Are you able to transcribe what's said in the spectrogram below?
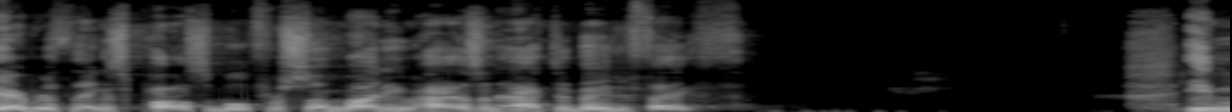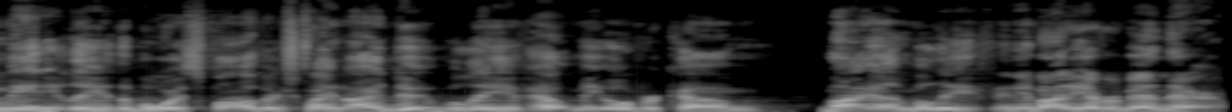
everything is possible for somebody who has an activated faith. Immediately, the boy's father exclaimed, I do believe, help me overcome my unbelief. Anybody ever been there?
